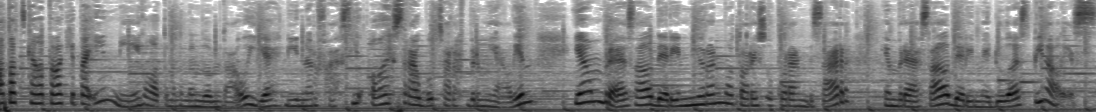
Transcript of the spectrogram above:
Otot skeletal kita ini, kalau teman-teman belum tahu ya, dinervasi oleh serabut saraf bermialin yang berasal dari neuron motoris ukuran besar yang berasal dari medula spinalis.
